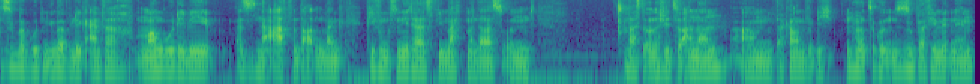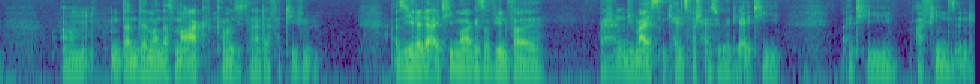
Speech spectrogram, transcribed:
super guten Überblick, einfach MongoDB, also es ist eine Art von Datenbank, wie funktioniert das, wie macht man das und was ist der Unterschied zu anderen. Ähm, da kann man wirklich in 100 Sekunden super viel mitnehmen. Ähm, und dann, wenn man das mag, kann man sich dann halt da vertiefen. Also jeder, der IT mag, ist auf jeden Fall, die meisten kennen es wahrscheinlich sogar, die IT, IT-affin sind.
